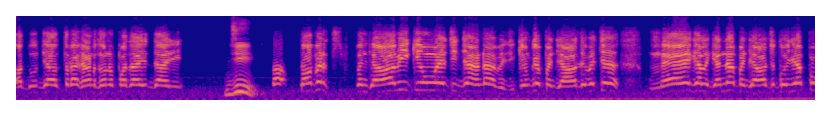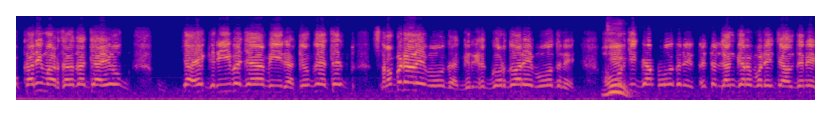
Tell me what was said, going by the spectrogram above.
ਆ ਦੂਜਾ ਉੱਤਰਾਖੰਡ ਤੁਹਾਨੂੰ ਪਤਾ ਇਦਾਂ ਜੀ। ਜੀ। ਤਾਂ ਤਾਂ ਫਿਰ ਪੰਜਾਬ ਹੀ ਕਿਉਂ ਇਹ ਚੀਜ਼ਾਂ ਹਟਾਵੇ ਜੀ? ਕਿਉਂਕਿ ਪੰਜਾਬ ਦੇ ਵਿੱਚ ਮੈਂ ਇਹ ਗੱਲ ਕਹਿੰਦਾ ਪੰਜਾਬ 'ਚ ਕੋਈ ਜਿਹਾ ਭੁੱਖਾ ਨਹੀਂ ਮਰ ਸਕਦਾ ਚਾਹੇ ਉਹ ਚਾਹੇ ਗਰੀਬ ਹੈ ਚਾਹੇ ਅਮੀਰ ਹੈ ਕਿਉਂਕਿ ਇੱਥੇ ਸਾਂਭਣ ਵਾਲੇ ਬਹੁਤ ਹੈ ਗੁਰ- ਗੁਰਦੁਆਰੇ ਬਹੁਤ ਨੇ। ਹੋਰ ਚੀਜ਼ਾਂ ਬਹੁਤ ਨੇ ਇੱਥੇ ਲੰਗਰ ਬੜੇ ਚੱਲਦੇ ਨੇ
